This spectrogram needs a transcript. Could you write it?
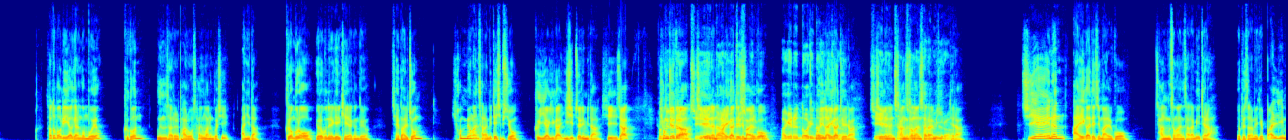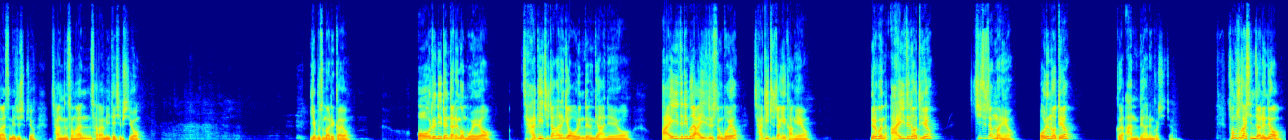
사도 바울이 이야기하는 건 뭐예요? 그건 은사를 바로 사용하는 것이 아니다. 그러므로 여러분들에게 이렇게 이야기한 거예요. 제발 좀 현명한 사람이 되십시오. 그 이야기가 20절입니다. 시작. 형제들아 지혜는 아이가 되지 말고 악에는 어린 어린아이가 되라. 지혜는 장성한 사람이 되라. 지혜는 아이가 되지 말고 장성한 사람이 되라. 옆에 사람에게 빨리 말씀해 주십시오. 장성한 사람이 되십시오. 이게 무슨 말일까요? 어른이 된다는 건 뭐예요? 자기 주장하는 게 어른 되는 게 아니에요. 아이들이면 아이들일수록 뭐예요? 자기 주장이 강해요. 여러분, 아이들은 어떻게 해요? 지 주장만 해요. 어른은 어때요? 그걸 안배하는 것이죠. 성숙한 신자는요,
